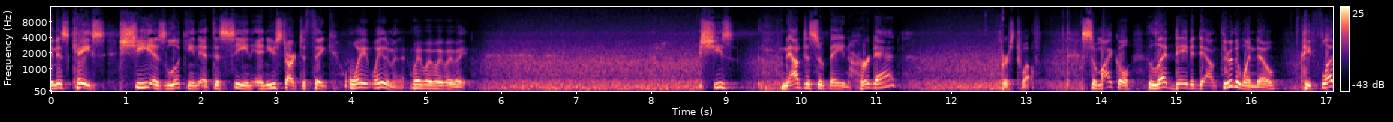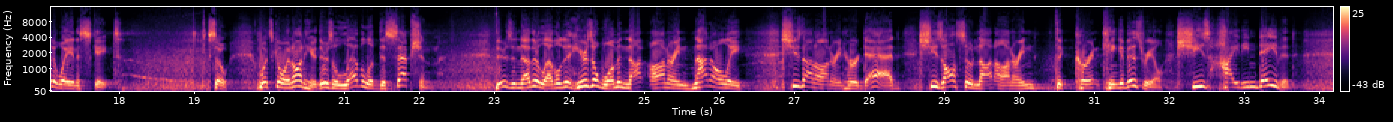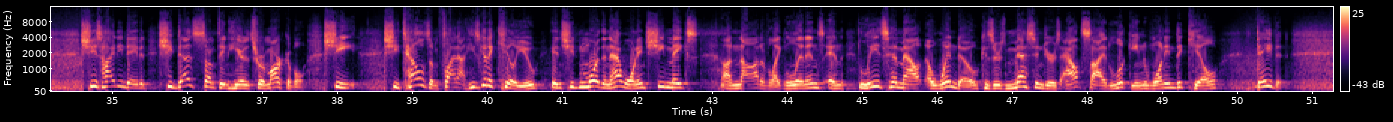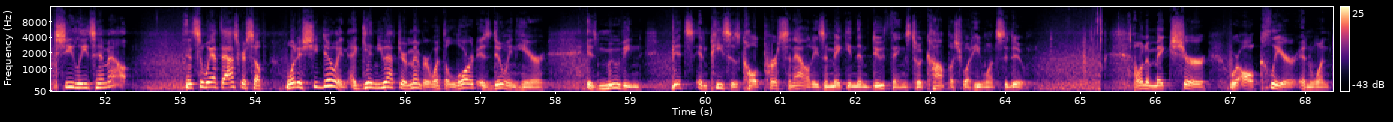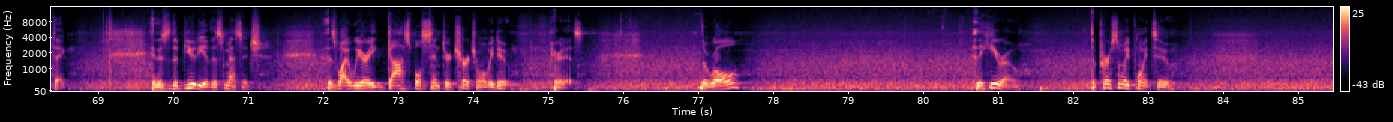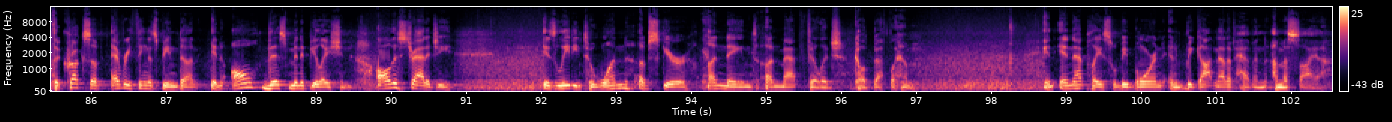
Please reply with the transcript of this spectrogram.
In this case, she is looking at this scene, and you start to think, wait, wait a minute. Wait, wait, wait, wait, wait. She's now disobeying her dad? Verse 12. So Michael let David down through the window. He fled away and escaped. So, what's going on here? There's a level of deception. There's another level. Here's a woman not honoring, not only, she's not honoring her dad, she's also not honoring the current king of Israel. She's hiding David. She's hiding David. She does something here that's remarkable. She she tells him flat out, he's going to kill you. And she more than that warning, she makes a knot of like linens and leads him out a window because there's messengers outside looking, wanting to kill David. She leads him out. And so we have to ask ourselves, what is she doing? Again, you have to remember what the Lord is doing here is moving bits and pieces called personalities and making them do things to accomplish what he wants to do. I want to make sure we're all clear in one thing. And this is the beauty of this message. This is why we are a gospel centered church in what we do. Here it is. The role, the hero, the person we point to, the crux of everything that's being done in all this manipulation, all this strategy is leading to one obscure, unnamed, unmapped village called Bethlehem. And in that place will be born and begotten out of heaven a Messiah.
